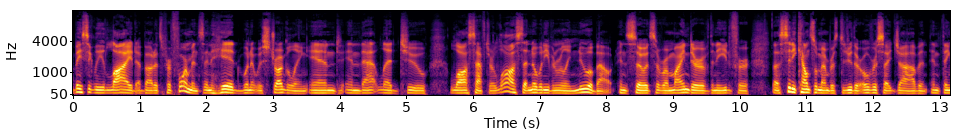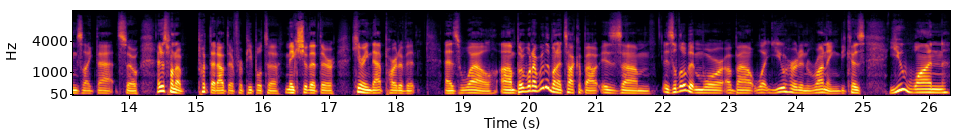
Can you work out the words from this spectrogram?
basically lied about its performance and hid when it was struggling, and and that led to loss after loss that nobody even really knew about. And so it's a reminder of the need for uh, city council members to do their oversight job and, and things like that. So I just want to put that out there for people to make sure that they're hearing that part of it as well. Um, but what I really want to talk about is um, is a little bit more about what you heard in running because you won.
